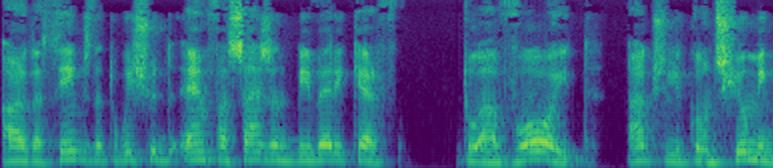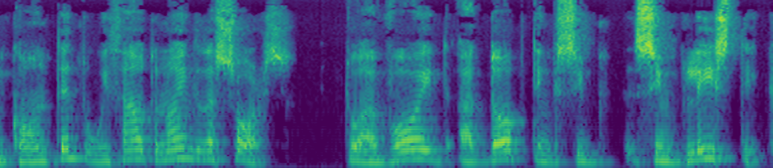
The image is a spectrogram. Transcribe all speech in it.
are the things that we should emphasize and be very careful to avoid actually consuming content without knowing the source, to avoid adopting sim- simplistic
